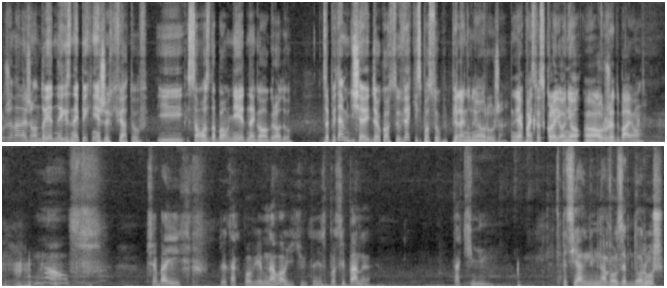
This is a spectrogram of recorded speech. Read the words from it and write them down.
Róże należą do jednych z najpiękniejszych kwiatów i są ozdobą niejednego ogrodu. Zapytam dzisiaj działkowców, w jaki sposób pielęgnują róże. Jak Państwo z kolei o, o róże dbają? No, trzeba ich, że tak powiem, nawozić. To jest posypane takim specjalnym nawozem do róż.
